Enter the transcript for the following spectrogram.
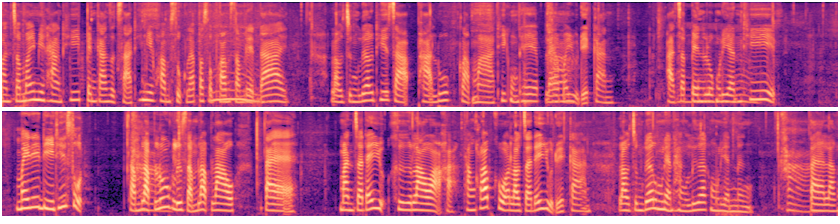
มันจะไม่มีทางที่เป็นการศึกษาที่มีความสุขและประสบความสำเร็จได้ เราจึงเลือกที่จะพาลูกกลับมาที่กรุงเทพแล้วค่ะมาอยู่ด้วยกัน อาจจะเป็นโรงเรียนที่ไม่ได้ดีที่สุดสำหรับค่ะลูกหรือสำหรับเรา แต่มันจะได้อยู่คือเราอะค่ะ ทั้งครอบครัวเราจะได้อยู่ด้วยกัน เราจึงเลือกโรงเรียนทางเลือกโรงเรียนหนึ่งค่ะแต่หลัง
